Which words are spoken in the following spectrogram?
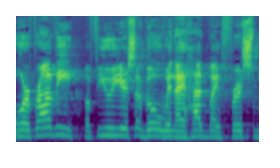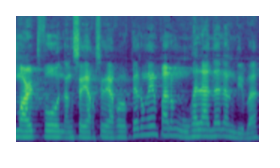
Or probably a few years ago when I had my first smartphone, ang saya-saya ko. Pero ngayon parang wala na lang, di ba?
